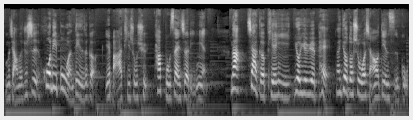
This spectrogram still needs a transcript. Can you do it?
我们讲的就是获利不稳定的这个，也把它踢出去，它不在这里面。那价格便宜又月月配，那又都是我想要电子股，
